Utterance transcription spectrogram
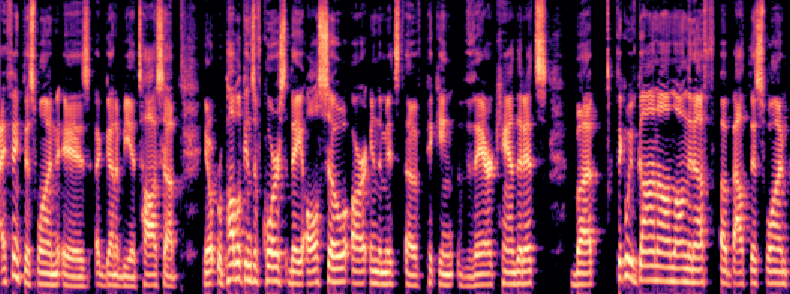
I think this one is going to be a toss up. You know, Republicans, of course, they also are in the midst of picking their candidates, but I think we've gone on long enough about this one.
